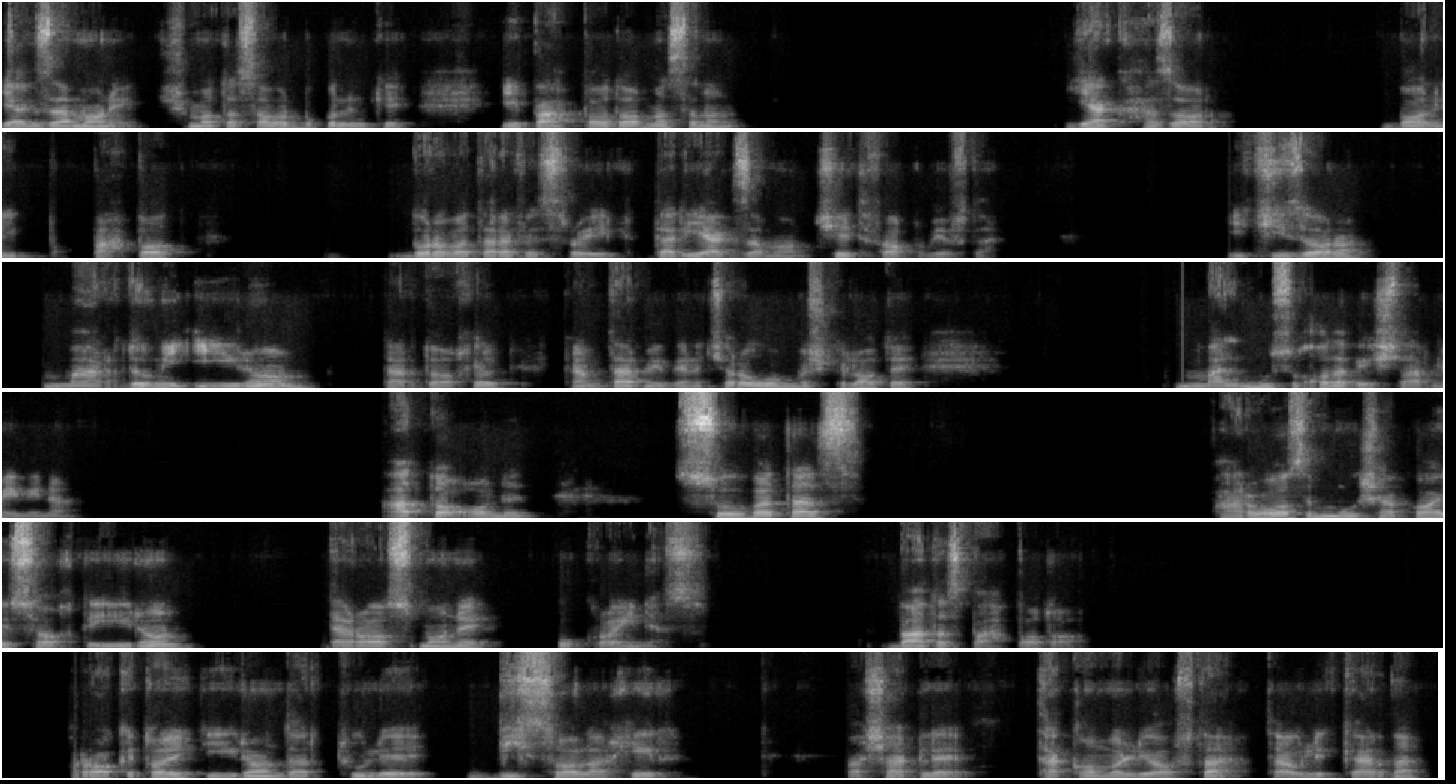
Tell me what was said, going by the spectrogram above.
یک زمانی شما تصور بکنید که این پهپادها مثلا یک هزار بالی پهپاد برو به طرف اسرائیل در یک زمان. چه اتفاق بیفته؟ این چیزها را مردم ایران در داخل کمتر می‌بینن. چرا؟ او مشکلات ملموس خود بیشتر می‌بینن. حتی آن صحبت از پرواز موشک های ساخت ایران در آسمان اوکراین است. بعد از پهپادها راکت هایی که ایران در طول 20 سال اخیر به شکل تکامل یافته تولید کرده.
